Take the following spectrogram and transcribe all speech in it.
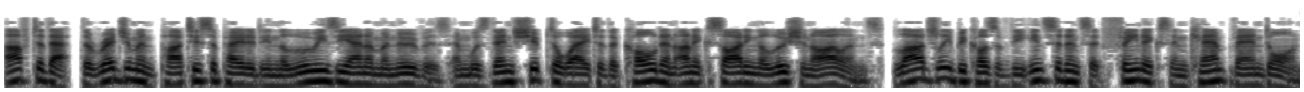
After that, the regiment participated in the Louisiana maneuvers and was then shipped away to the cold and unexciting Aleutian Islands, largely because of the incidents at Phoenix and Camp Van Dorn.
